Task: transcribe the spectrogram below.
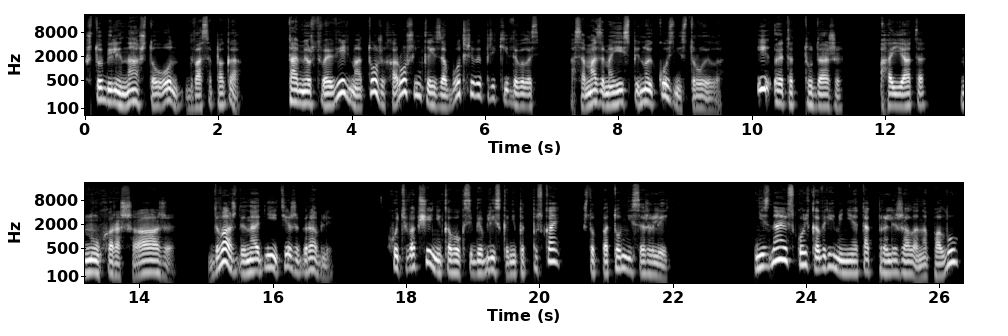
Что Белина, что он — два сапога. Та мертвая ведьма тоже хорошенькая и заботливо прикидывалась, а сама за моей спиной козни строила. И этот туда же. А я-то, ну, хороша же. Дважды на одни и те же грабли. Хоть вообще никого к себе близко не подпускай, чтоб потом не сожалеть. Не знаю, сколько времени я так пролежала на полу,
